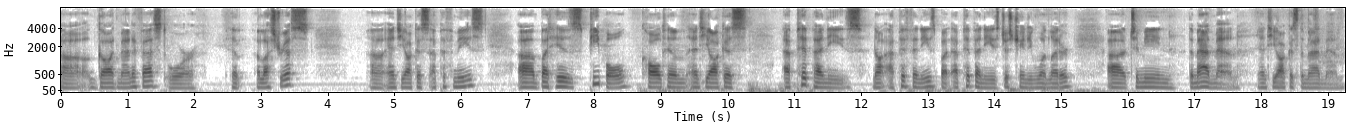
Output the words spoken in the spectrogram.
uh, God manifest or illustrious. Uh, Antiochus Epiphanes. Uh, but his people called him Antiochus Epimanes, not Epiphanes, but Epimanes, just changing one letter uh, to mean the madman, Antiochus the madman.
